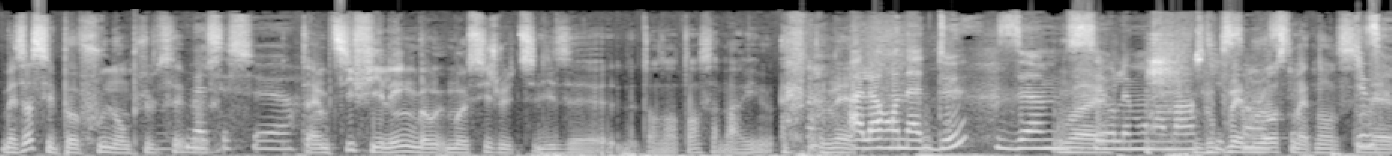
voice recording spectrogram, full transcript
Mais ça, c'est pas fou non plus, tu sais. Ben, c'est sûr. T'as un petit feeling, moi moi aussi je l'utilise euh, de temps en temps, ça m'arrive. Mais Alors, on a deux hommes Ouais. sur le monde en marche vous qui pouvez sont... me roast maintenant aussi. mais-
